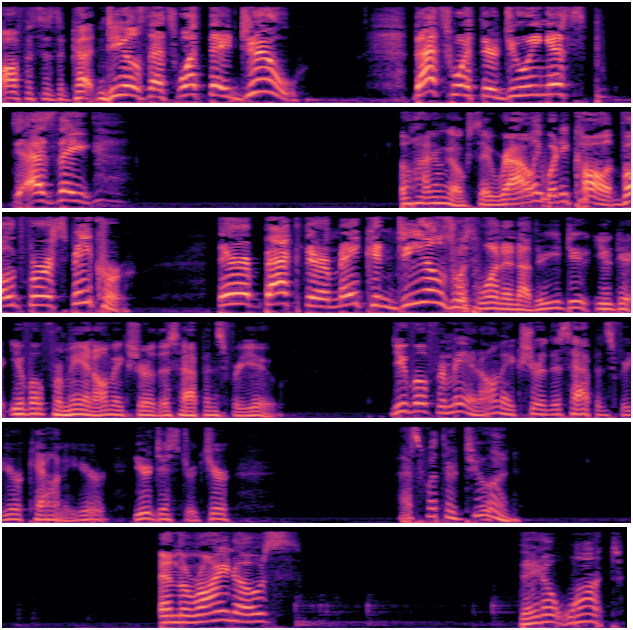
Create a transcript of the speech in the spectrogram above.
offices and cutting deals. That's what they do. That's what they're doing as, as they, oh, I don't know, say rally? What do you call it? Vote for a speaker. They're back there making deals with one another. You do, you get, you vote for me and I'll make sure this happens for you. You vote for me and I'll make sure this happens for your county, your, your district, your, that's what they're doing. And the rhinos, they don't want,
